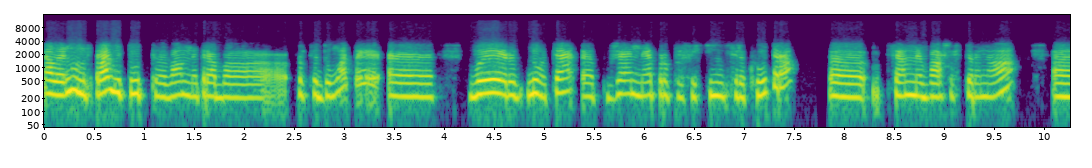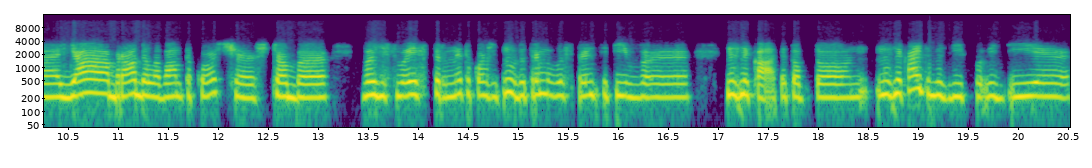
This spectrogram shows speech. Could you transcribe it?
Але ну насправді тут вам не треба про це думати. Е, Ви ну, це е, вже не про професійність рекрутера, е, це не ваша сторона. Е, Я б радила вам також, щоб ви зі своєї сторони також ну, дотримувались принципів е, не зникати. Тобто не зникайте без відповіді,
